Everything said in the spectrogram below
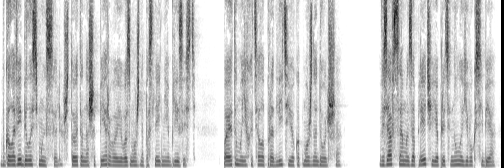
В голове билась мысль, что это наша первая и, возможно, последняя близость, поэтому я хотела продлить ее как можно дольше. Взяв Сэма за плечи, я притянула его к себе —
